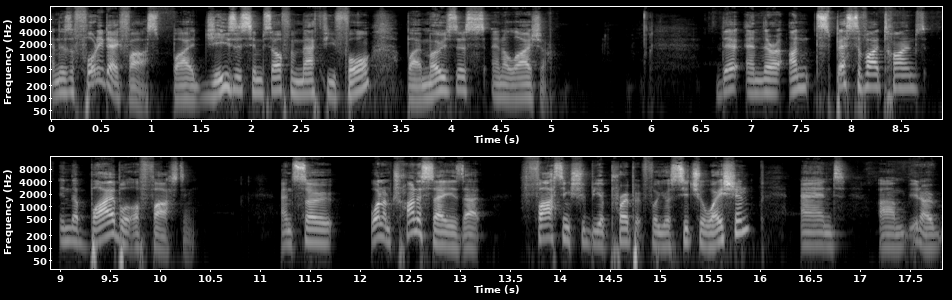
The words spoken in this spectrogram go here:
And there's a 40 day fast by Jesus himself in Matthew 4, by Moses and Elijah. There, and there are unspecified times in the Bible of fasting. And so, what I'm trying to say is that fasting should be appropriate for your situation and um, you know,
